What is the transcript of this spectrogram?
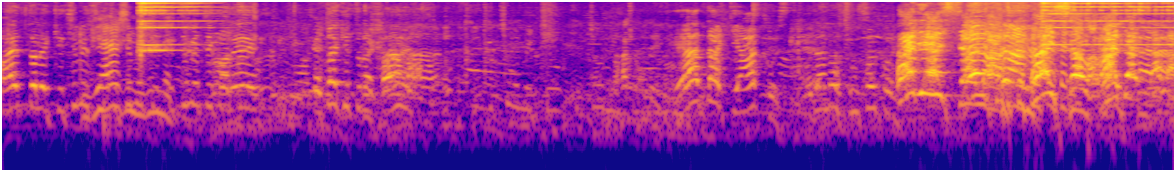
পায়ের তলে কিচিমিচি কিচিমিচি করে এটা কি তোরা খায়? এটা কি আর করছিস এটা আমরা সুসল করি। আরে শালা আরে শালা আরে শালা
